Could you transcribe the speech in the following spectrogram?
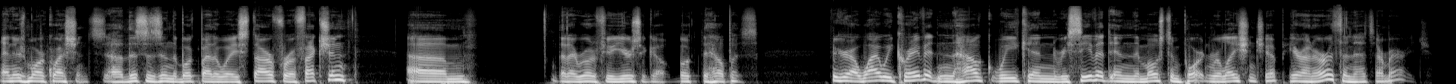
And there's more questions. Uh, this is in the book, by the way, Starved for Affection, um, that I wrote a few years ago. Book to help us figure out why we crave it and how we can receive it in the most important relationship here on earth, and that's our marriage.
